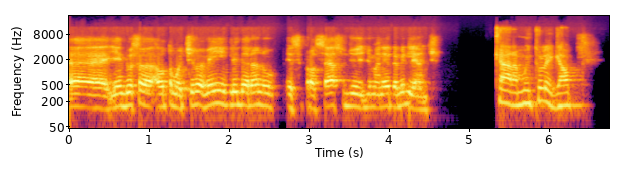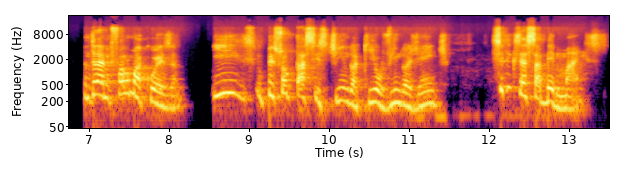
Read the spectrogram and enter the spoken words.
é, e a indústria automotiva vem liderando esse processo de, de maneira brilhante. Cara, muito legal. André, me fala uma coisa. E o pessoal que está assistindo aqui, ouvindo a gente, se ele quiser saber mais,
